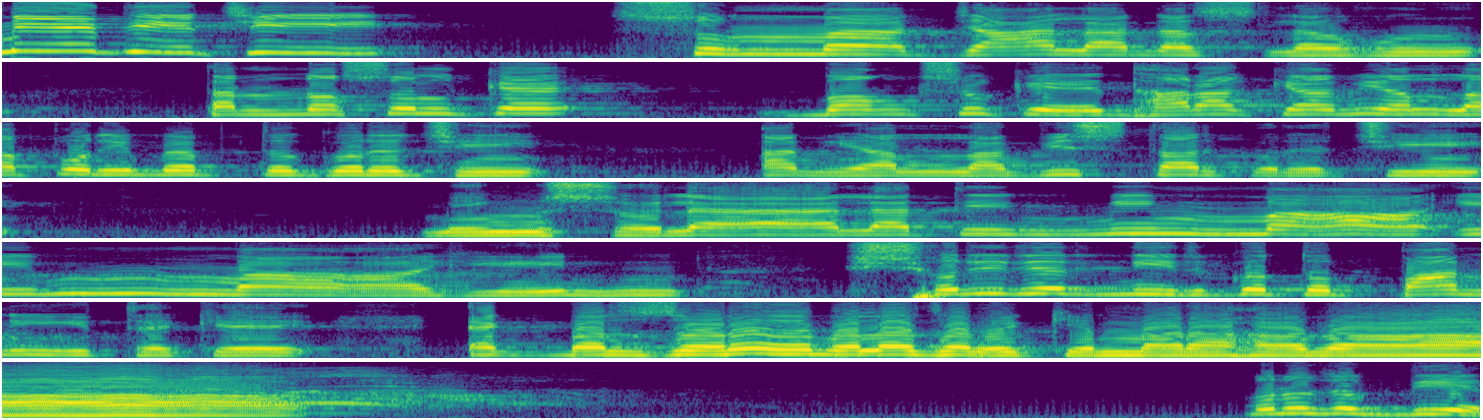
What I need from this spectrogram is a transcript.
মেয়ে দিয়েছি। সুম্মা জালা নাসলাহু, তার নসলকে, বংশকে, ধারাকে আমি আল্লাহ পরিব্যাপ্ত করেছি, আমি আল্লাহ বিস্তার করেছি। মিং মিম্মা ইম্মাহিন। শরীরের নির্গত পানি থেকে একবার জোরে বলা যাবে কে মারা হাবা মনোযোগ দিয়ে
